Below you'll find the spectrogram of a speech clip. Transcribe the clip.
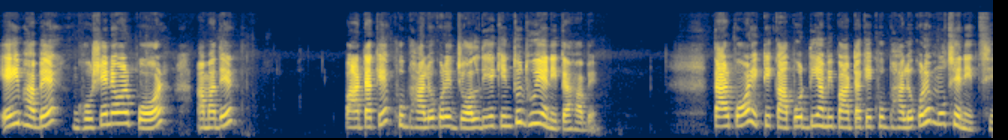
এইভাবে ঘষে নেওয়ার পর আমাদের পাটাকে খুব ভালো করে জল দিয়ে কিন্তু ধুয়ে নিতে হবে। তারপর একটি কাপড় দিয়ে আমি পাটাকে খুব ভালো করে মুছে নিচ্ছি।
